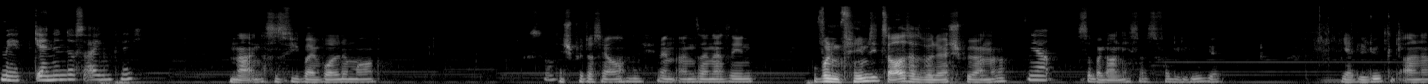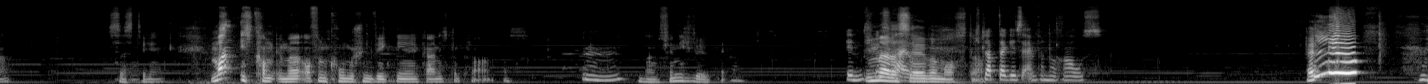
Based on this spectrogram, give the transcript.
Merkt Ganon das eigentlich? Nein, das ist wie bei Voldemort. So. Der spürt das ja auch nicht, wenn einen seiner sehen. Obwohl im Film sieht so aus, als würde er spüren, ne? Ja. Ist aber gar nicht so, das ist voll die Lüge. Ja, lügt alle. Ist das der? Mann, ich komme immer auf einen komischen Weg, der gar nicht geplant ist. Mhm. Und dann finde ich Wildbären. Im Immer dasselbe Muster. Ich glaube, da geht's einfach nur raus. Hallo!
